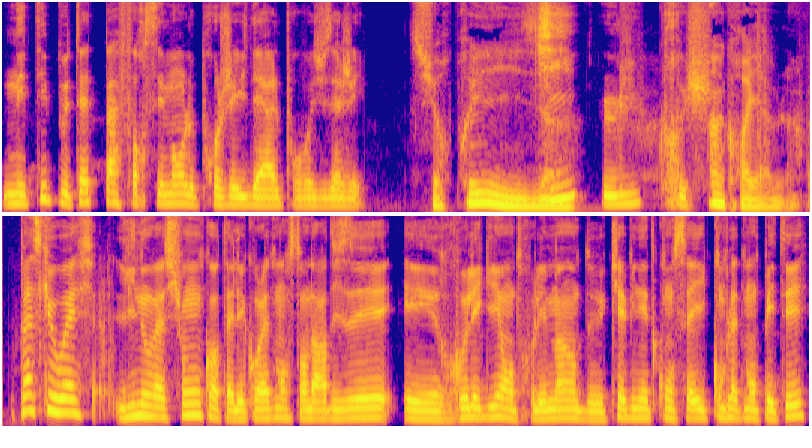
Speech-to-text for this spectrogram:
n'était peut-être pas forcément le projet idéal pour vos usagers. Surprise. Qui l'eût cru Incroyable. Parce que ouais, l'innovation, quand elle est complètement standardisée et reléguée entre les mains de cabinets de conseil complètement pétés,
